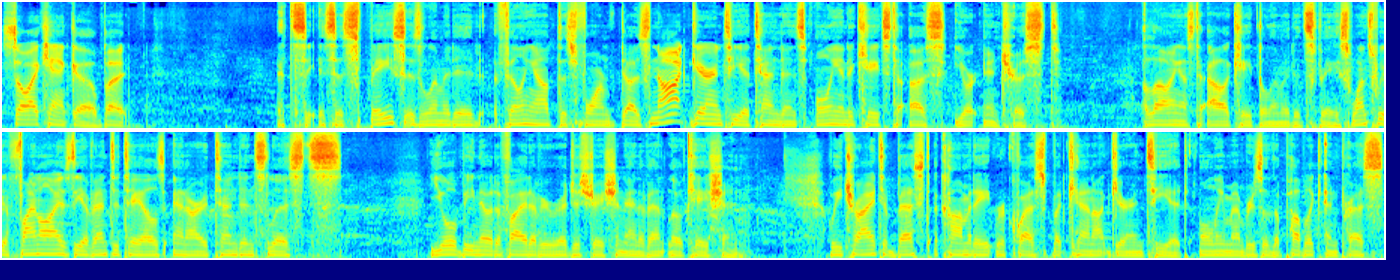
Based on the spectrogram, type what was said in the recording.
so I can't go. But it's it says space is limited. Filling out this form does not guarantee attendance. Only indicates to us your interest, allowing us to allocate the limited space. Once we have finalized the event details and our attendance lists, you will be notified of your registration and event location. We try to best accommodate requests but cannot guarantee it. Only members of the public and press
